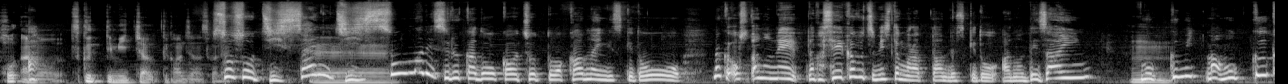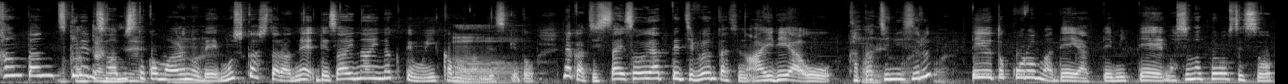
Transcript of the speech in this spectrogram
ほあの作ってみちゃうって感じなんですかね？そうそう、実際に実装までするかどうかはちょっとわかんないんですけど、なんかお、あのね、なんか成果物見せてもらったんですけど、あのデザインうんモックみ、まあ、モック簡単に作れるサービスとかもあるので、ねもしかしたらね、デザイナーいなくてもいいかもなんですけど、なんか実際そうやって自分たちのアイディアを形にするはいはいはいっていうところまでやってみて、まあ、そのプロセスを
